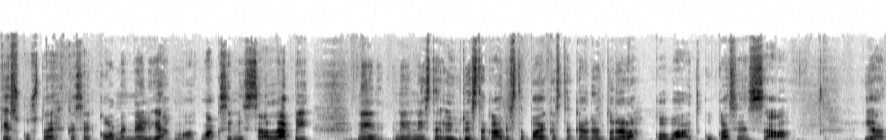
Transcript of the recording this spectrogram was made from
keskusta, ehkä se kolme, neljä ma- maksimissaan läpi, niin, niin niistä yhdestä, kahdesta paikasta käydään todella kovaa, että kuka sen saa. Ja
